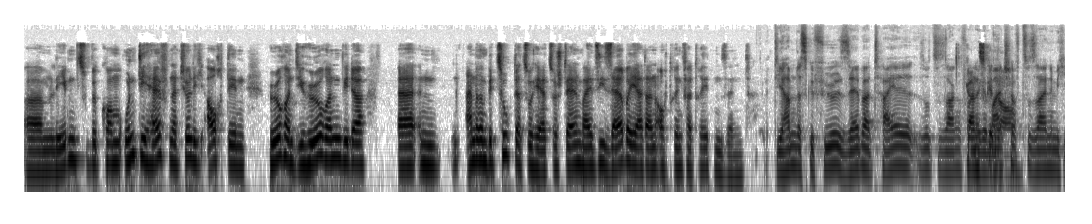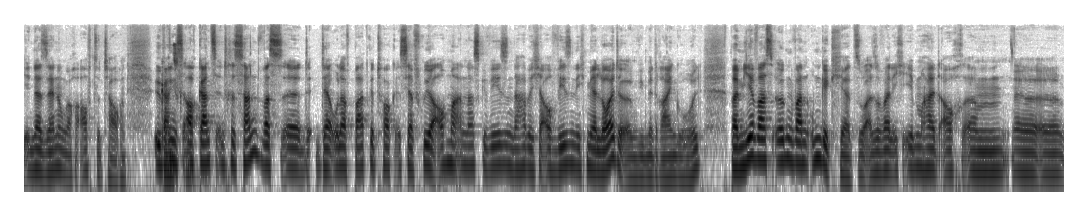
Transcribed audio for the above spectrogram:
ähm, Leben zu bekommen und die helfen natürlich auch den Hörern, die hören, wieder äh, einen anderen Bezug dazu herzustellen, weil sie selber ja dann auch drin vertreten sind. Die haben das Gefühl, selber Teil sozusagen von ganz der genau. Gemeinschaft genau. zu sein, nämlich in der Sendung auch aufzutauchen. Übrigens ganz genau. auch ganz interessant, was äh, der Olaf Bartke Talk ist ja früher auch mal anders gewesen. Da habe ich ja auch wesentlich mehr Leute irgendwie mit reingeholt. Bei mir war es irgendwann umgekehrt so, also weil ich eben halt auch ähm, äh, äh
